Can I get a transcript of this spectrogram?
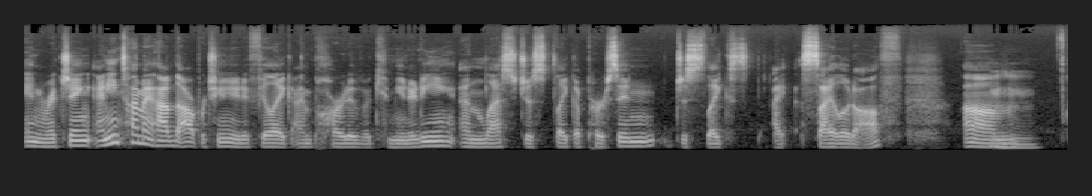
enriching. Anytime I have the opportunity to feel like I'm part of a community and less just like a person, just like I, siloed off. Um, mm-hmm.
